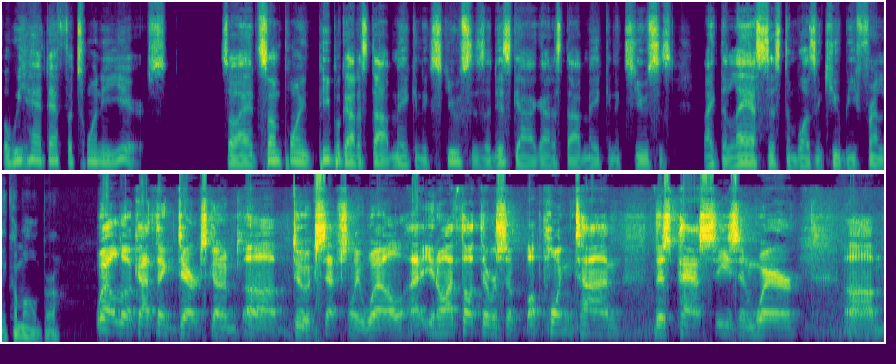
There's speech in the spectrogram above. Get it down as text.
But we had that for 20 years. So at some point, people got to stop making excuses, or this guy got to stop making excuses like the last system wasn't QB friendly. Come on, bro. Well, look, I think Derek's going to uh, do exceptionally well. Uh, you know, I thought there was a, a, point in time this past season where um,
